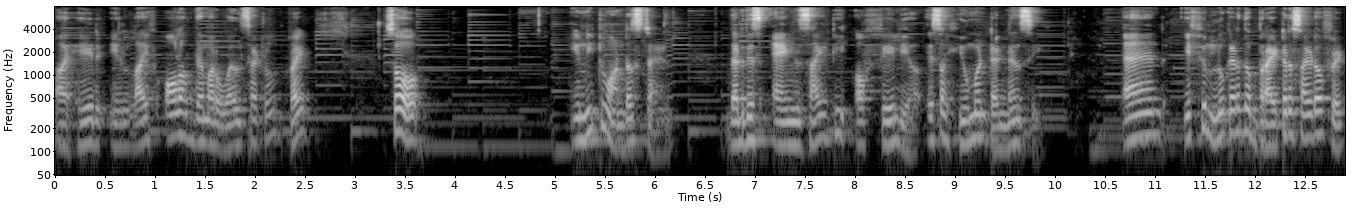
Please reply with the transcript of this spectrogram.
ahead in life. All of them are well settled right? So you need to understand that this anxiety of failure is a human tendency. And if you look at the brighter side of it,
